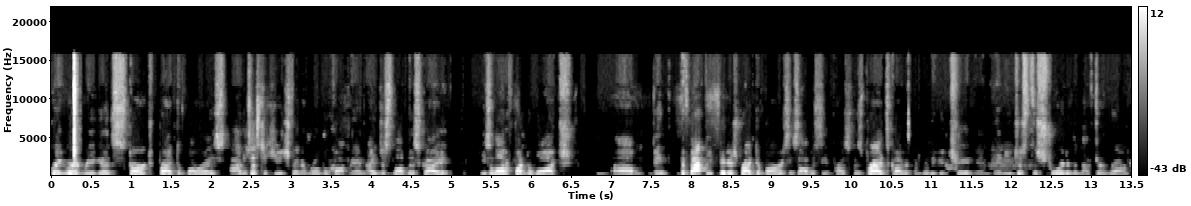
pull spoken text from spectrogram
Greg Rodriguez, Starch, Brad Tavares. I'm just a huge fan of Robocop, man. I just love this guy. He's a lot of fun to watch. Um, and the fact he finished Brad Tavares is obviously impressive because Brad's got a really good chin and, and he just destroyed him in that third round.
